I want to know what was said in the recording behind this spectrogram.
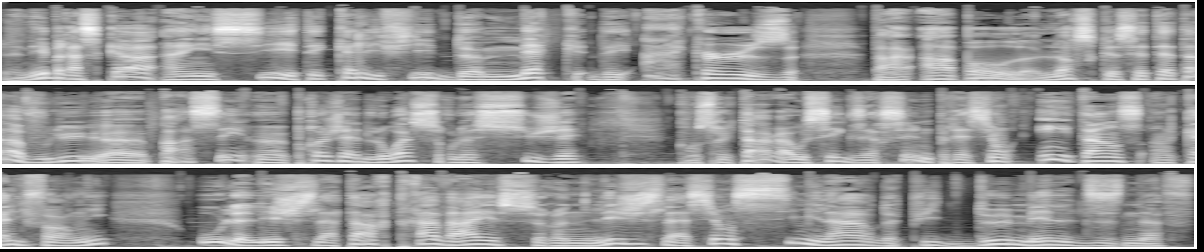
Le Nebraska a ainsi été qualifié de mec des hackers par Apple lorsque cet État a voulu euh, passer un projet de loi sur le sujet. Constructeur a aussi exercé une pression intense en Californie où le législateur travaille sur une législation similaire depuis 2019.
